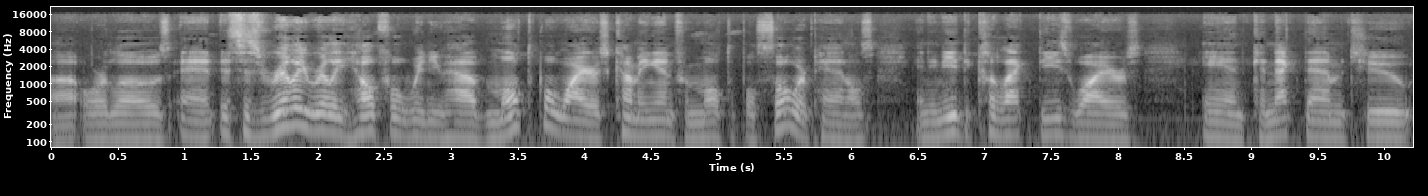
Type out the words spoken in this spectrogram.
uh, or Lowe's. And this is really, really helpful when you have multiple wires coming in from multiple solar panels and you need to collect these wires and connect them to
